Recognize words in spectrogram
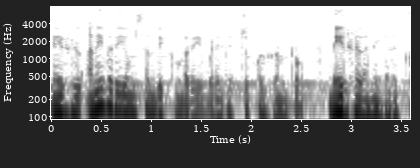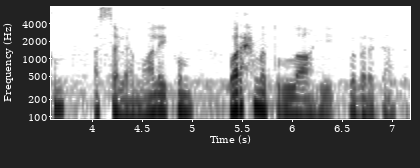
நேர்கள் அனைவரையும் சந்திக்கும் வரை விடைபெற்றுக் கொள்கின்றோம். நேர்கள் அனைவருக்கும் அஸ்ஸலாம் வலைக்கும் வரஹ்மத்துல்லாஹி வபரகாத்து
